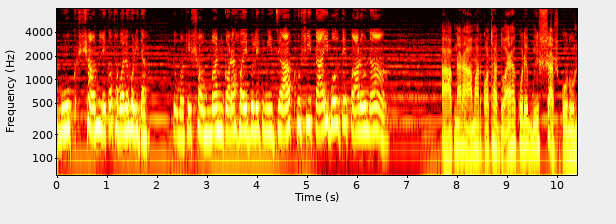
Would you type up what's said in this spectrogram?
মুখ সামলে কথা বলো হরিদা। তোমাকে সম্মান করা হয় বলে তুমি যা খুশি তাই বলতে পারো না। আপনারা আমার কথা দয়া করে বিশ্বাস করুন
